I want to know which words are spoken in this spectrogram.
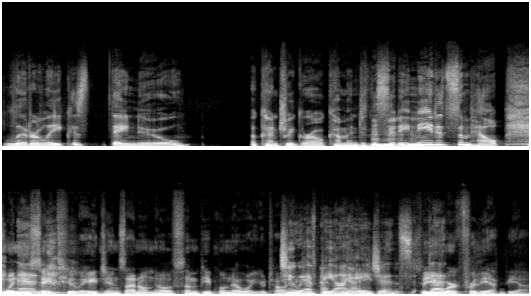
literally because they knew a country girl coming to the mm-hmm. city needed some help. When you say two agents, I don't know if some people know what you're talking. Two about. FBI, FBI agents. So that, you work for the FBI. Yeah,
